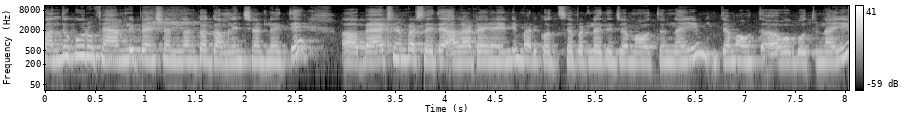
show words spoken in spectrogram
కందుకూరు ఫ్యామిలీ పెన్షన్ కనుక గమనించినట్లయితే బ్యాచ్ నెంబర్స్ అయితే అలాట్ అయ్యాయండి. మరి కొద్దిసేపట్లో అయితే జమ అవుతున్నాయి జమ అవుతా అవ్వబోతున్నాయి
